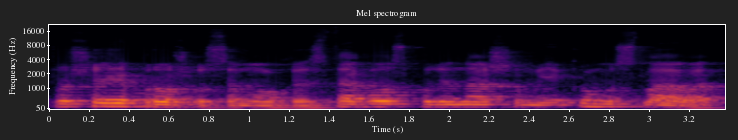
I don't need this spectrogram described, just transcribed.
про що я прошу самого Христа, Господи нашому, якому слава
